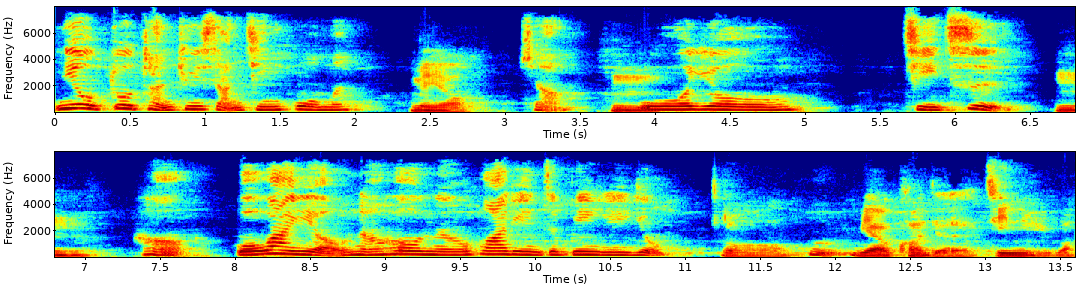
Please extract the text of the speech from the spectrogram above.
你有坐船去赏金过吗？没有，小，嗯。我有几次，嗯，好、国外有，然后呢，花莲这边也有，哦，嗯，你有看到金鱼吗？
